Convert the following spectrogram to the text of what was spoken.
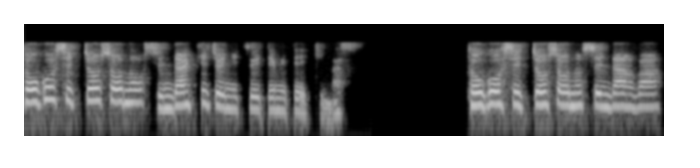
統合失調症の診断基準について見ていきます。統合失調症の診断は、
